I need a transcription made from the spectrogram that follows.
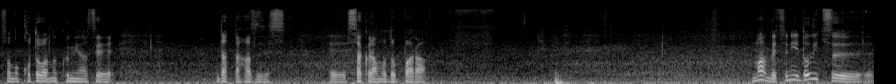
その言葉の組み合わせだったはずです、えー、桜本バラまあ別にドイツ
